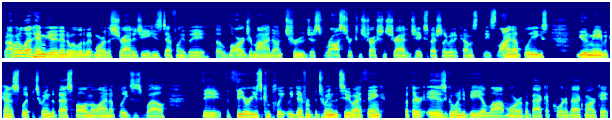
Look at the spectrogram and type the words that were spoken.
but I'm going to let him get into a little bit more of the strategy. He's definitely the the larger mind on true just roster construction strategy, especially when it comes to these lineup leagues. You and me, we kind of split between the best ball and the lineup leagues as well. The the theory is completely different between the two, I think, but there is going to be a lot more of a backup quarterback market.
